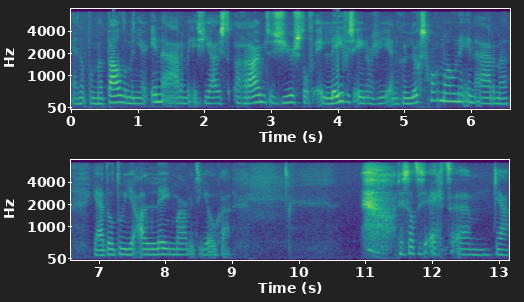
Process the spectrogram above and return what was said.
En op een bepaalde manier inademen is juist ruimte, zuurstof, levensenergie en gelukshormonen inademen. Ja, dat doe je alleen maar met de yoga. Dus dat is echt, um, ja,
